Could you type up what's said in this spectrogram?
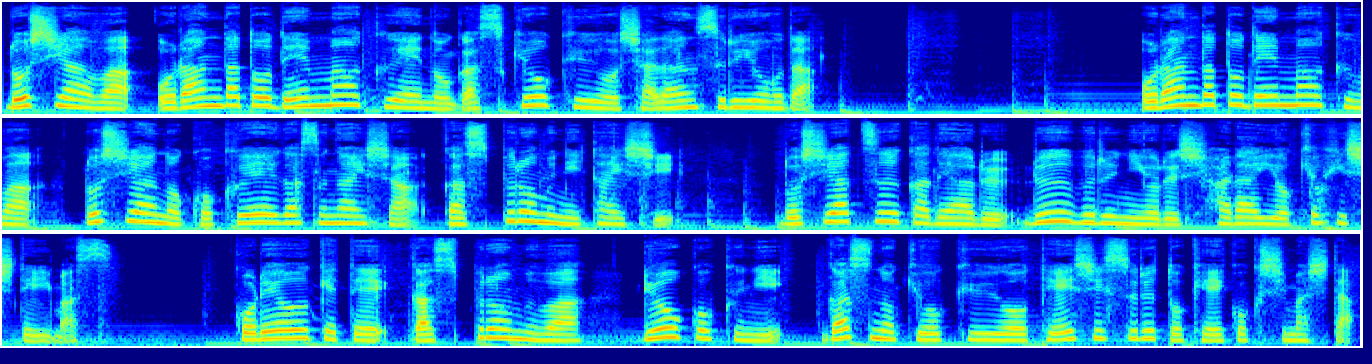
ロシアはオランダとデンマークへのガス供給を遮断するようだ。オランダとデンマークはロシアの国営ガス会社ガスプロムに対し、ロシア通貨であるルーブルによる支払いを拒否しています。これを受けてガスプロムは両国にガスの供給を停止すると警告しました。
